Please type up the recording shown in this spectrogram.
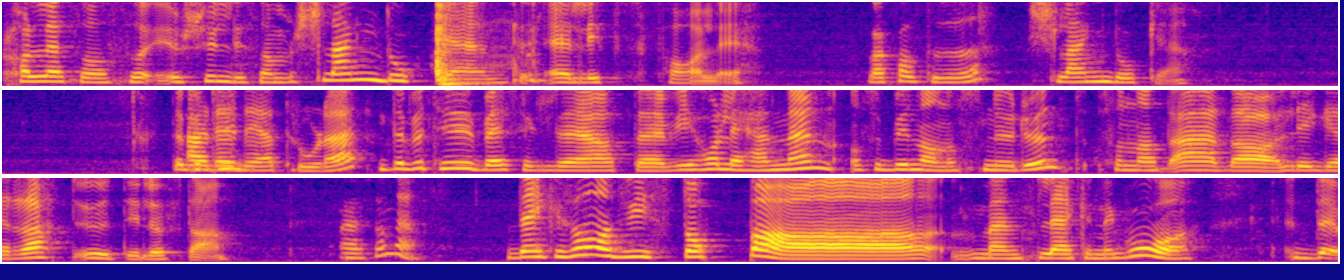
kalles så, så uskyldig som slengdukke, er livsfarlig. Hva kalte du det? Slengdukke. Det Er det det jeg tror det er? det betyr basically at eh, vi holder i hendene, og så begynner han å snu rundt, sånn at jeg da ligger rett ut i lufta. Er det sånn, ja? Det er ikke sånn at vi stopper mens leken er god. Det,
